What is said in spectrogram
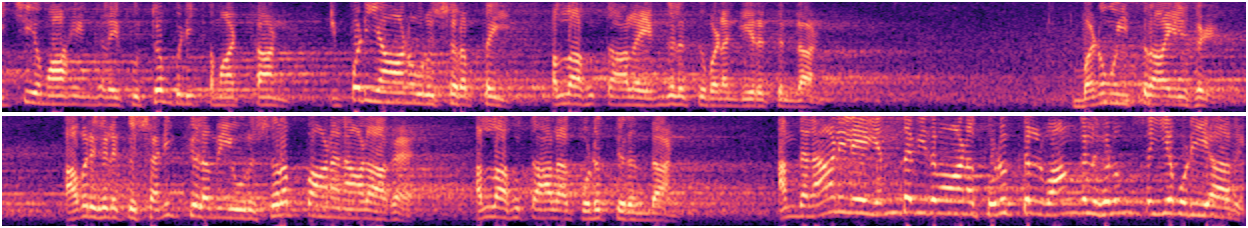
நிச்சயமாக எங்களை குற்றம் பிடிக்க மாட்டான். இப்படியான ஒரு சிறப்பை அல்லாஹு தாலா எங்களுக்கு வழங்கி இருக்கின்றான் பனு இஸ்ராயல்கள் அவர்களுக்கு சனிக்கிழமை ஒரு சிறப்பான நாளாக அல்லாஹு தாலா கொடுத்திருந்தான். அந்த நாளிலே எந்த விதமான கொடுக்கல் வாங்கல்களும் செய்ய முடியாது.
